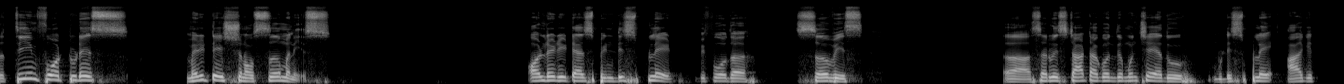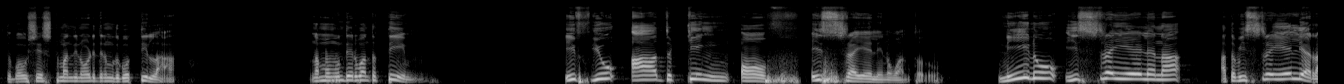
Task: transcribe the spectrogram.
The theme for today's meditation of sermon is already it has been displayed before the service service start ಆಗೋದಕ್ಕೆ ಮುಂಚೆ ಅದು ಡಿಸ್ಪ್ಲೇ ಆಗಿತ್ತು. ಬಹುಶಃ ಎಷ್ಟು ಮಂದಿ ನೋಡಿದ್ರೆ ನಮ್ಗೆ ಗೊತ್ತಿಲ್ಲ. ನಮ್ಮ ಮುಂದೆ ಇರುವಂಥ theme if you are the king of Israel ಎನ್ನುವಂಥದ್ದು ನೀನು ಇಸ್ರಾಯೇಲನ ಅಥವಾ ಇಸ್ರೇಲಿಯರ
